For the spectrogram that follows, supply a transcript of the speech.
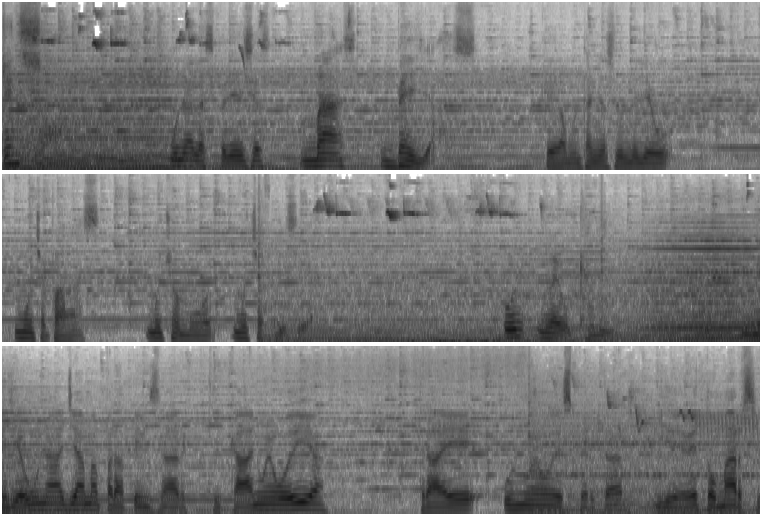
¿Quién soy? Una de las experiencias más bellas que la montaña azul me llevó mucha paz, mucho amor, mucha felicidad. Un nuevo camino. Y me llevo una llama para pensar que cada nuevo día trae un nuevo despertar y debe tomarse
